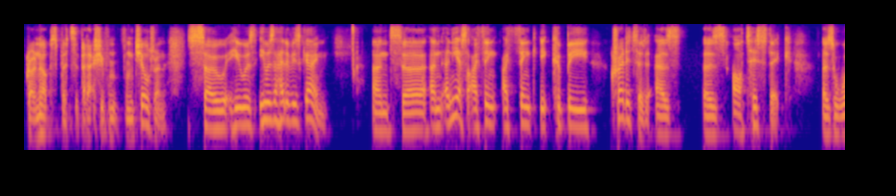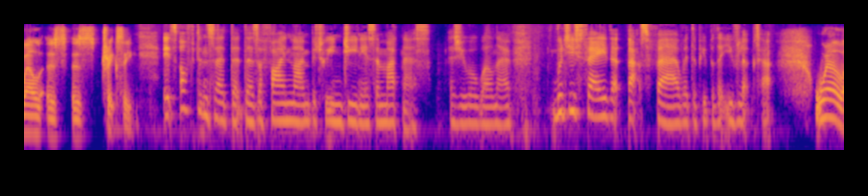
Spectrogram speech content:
grown ups, but but actually from from children. So he was he was ahead of his game, and uh, and and yes, I think I think it could be credited as as artistic as well as as tricksy. It's often said that there's a fine line between genius and madness, as you all well know. Would you say that that's fair with the people that you've looked at? Well,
